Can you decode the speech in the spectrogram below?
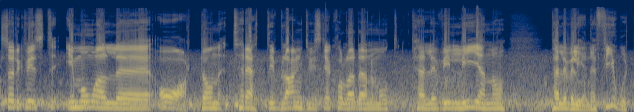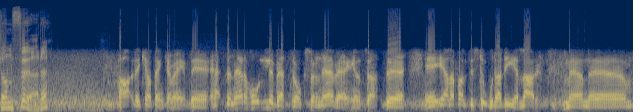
Söderqvist i mål eh, 18.30 blankt. Vi ska kolla den mot Pelle Wilén och Pelle Wilén är 14 före. Ja, det kan jag tänka mig. Den här håller bättre också den här vägen, så att, eh, i alla fall till stora delar. Men eh,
